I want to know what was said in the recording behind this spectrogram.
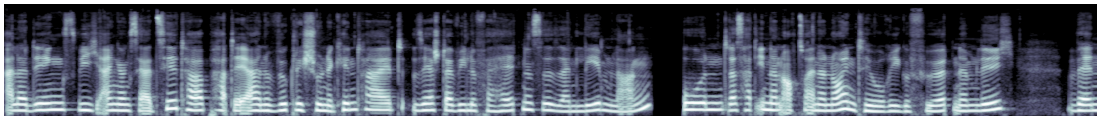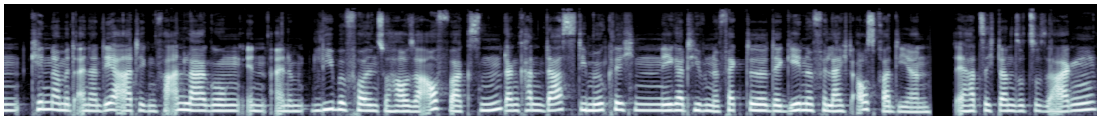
Allerdings, wie ich eingangs ja erzählt habe, hatte er eine wirklich schöne Kindheit, sehr stabile Verhältnisse sein Leben lang. Und das hat ihn dann auch zu einer neuen Theorie geführt, nämlich wenn Kinder mit einer derartigen Veranlagung in einem liebevollen Zuhause aufwachsen, dann kann das die möglichen negativen Effekte der Gene vielleicht ausradieren. Er hat sich dann sozusagen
